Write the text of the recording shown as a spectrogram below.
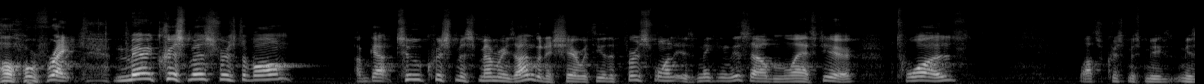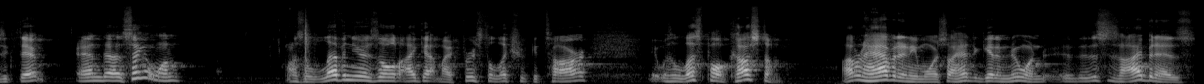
All right. Merry Christmas, first of all. I've got two Christmas memories I'm going to share with you. The first one is making this album last year, Twas. Lots of Christmas mu- music there. And uh, the second one, I was 11 years old. I got my first electric guitar. It was a Les Paul Custom. I don't have it anymore, so I had to get a new one. This is an Ibanez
